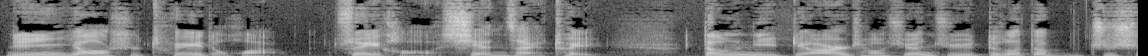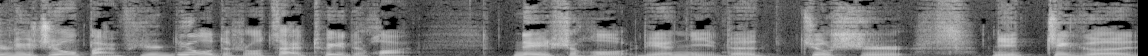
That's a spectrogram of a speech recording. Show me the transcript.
您要是退的话，最好现在退，等你第二场选举得的支持率只有百分之六的时候再退的话。那时候连你的就是你这个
